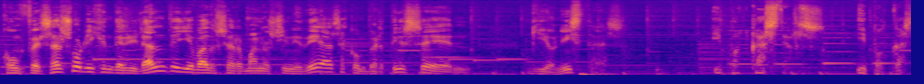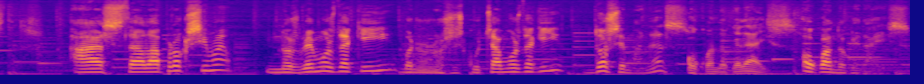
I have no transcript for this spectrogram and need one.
confesar su origen delirante lleva a dos hermanos sin ideas a convertirse en guionistas y podcasters. y podcasters. Hasta la próxima. Nos vemos de aquí, bueno, nos escuchamos de aquí dos semanas. O cuando queráis. O cuando queráis.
